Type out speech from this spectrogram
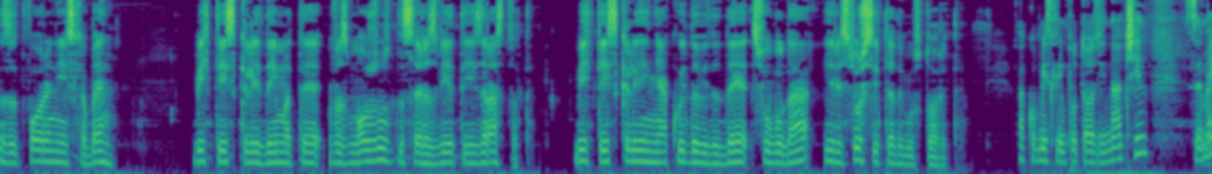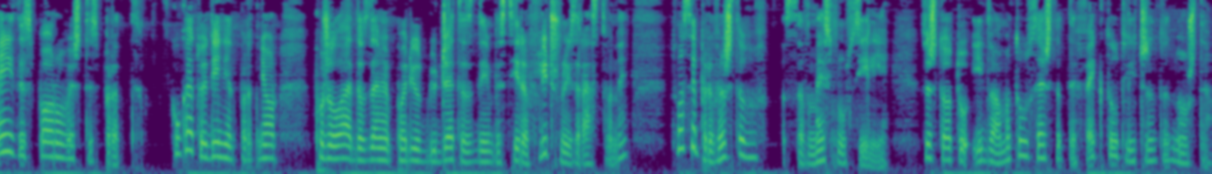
затворен и изхабен. Бихте искали да имате възможност да се развиете и израствате. Бихте искали някой да ви даде свобода и ресурсите да го сторите. Ако мислим по този начин, семейните спорове ще спрат. Когато единият партньор пожелая да вземе пари от бюджета за да инвестира в лично израстване, това се превръща в съвместно усилие, защото и двамата усещат ефекта от личната нужда.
